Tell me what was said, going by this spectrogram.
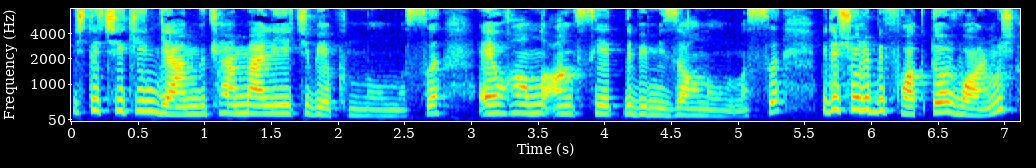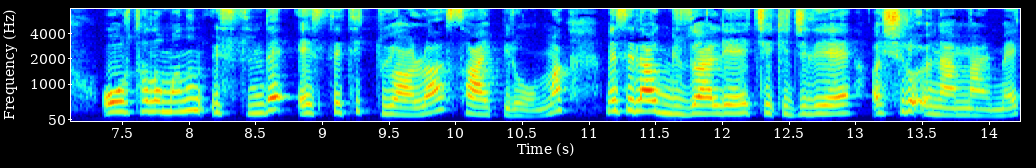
İşte çekingen, mükemmelliyetçi bir yapının olması, evhamlı, anksiyetli bir mizahın olması. Bir de şöyle bir faktör varmış. Ortalamanın üstünde estetik duyarlılığa sahip biri olmak. Mesela güzelliğe, çekiciliğe aşırı önem vermek.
